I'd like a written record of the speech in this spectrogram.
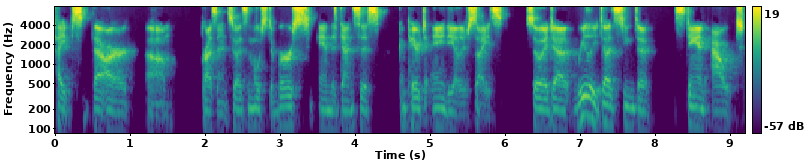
types that are um, present. So it's the most diverse and the densest compared to any of the other sites. So it uh, really does seem to stand out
